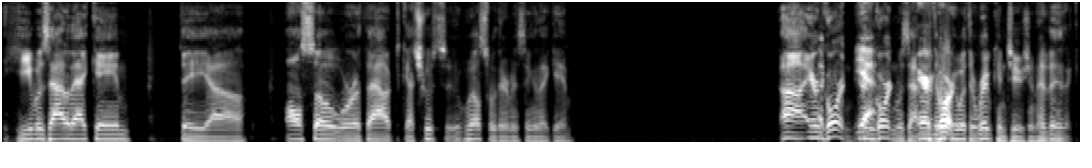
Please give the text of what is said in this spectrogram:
he was out of that game. They uh, also were without, gosh, who else were they missing in that game? Uh, Aaron Gordon. yeah, Aaron Gordon was out with, a, with rib contusion. Like,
